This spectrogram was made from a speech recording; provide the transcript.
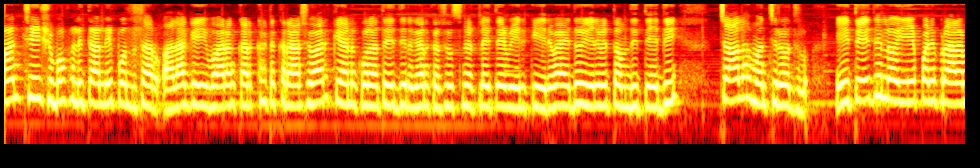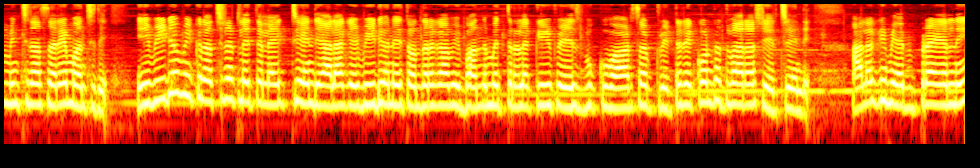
మంచి శుభ ఫలితాల్ని పొందుతారు. అలాగే ఈ వారం కర్కాటక రాశి వారికి అనుకూల తేదీలు కనుక చూసినట్లయితే వీరికి ఇరవై ఐదు ఇరవై తొమ్మిది తేదీ చాలా మంచి రోజులు. ఈ తేదీలో ఏ పని ప్రారంభించినా సరే మంచిది. ఈ వీడియో మీకు నచ్చినట్లయితే లైక్ చేయండి. అలాగే వీడియోని తొందరగా మీ బంధుమిత్రులకి ఫేస్బుక్ వాట్సాప్ ట్విట్టర్ అకౌంట్ల ద్వారా షేర్ చేయండి. అలాగే మీ అభిప్రాయాల్ని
